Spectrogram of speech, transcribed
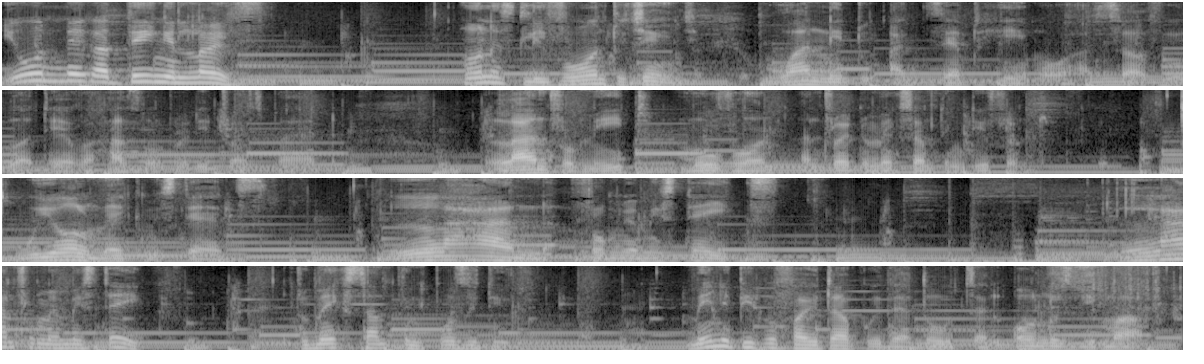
You won't make a thing in life. Honestly, if you want to change, one need to accept him or herself with whatever has already transpired. Learn from it, move on, and try to make something different. We all make mistakes. Learn from your mistakes. Learn from a mistake to make something positive. Many people fight up with their thoughts and always demand.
